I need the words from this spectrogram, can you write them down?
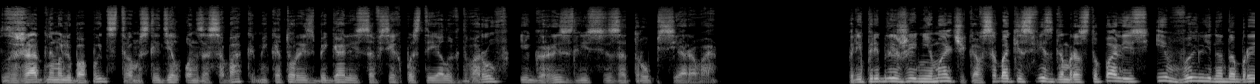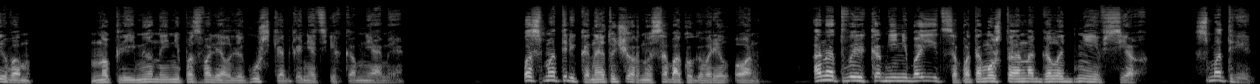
С жадным любопытством следил он за собаками, которые сбегали со всех постоялых дворов и грызлись за труп серого. При приближении мальчиков собаки с визгом расступались и выли над обрывом, но клейменный не позволял лягушке отгонять их камнями. «Посмотри-ка на эту черную собаку», — говорил он. «Она твоих камней не боится, потому что она голоднее всех. Смотри,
